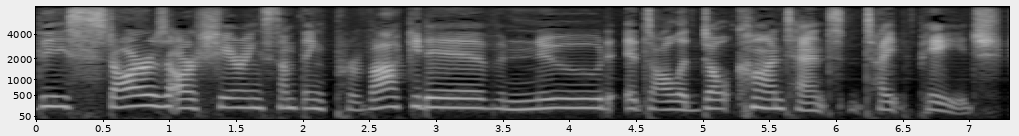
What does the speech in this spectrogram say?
the stars are sharing something provocative, nude, it's all adult content type page.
